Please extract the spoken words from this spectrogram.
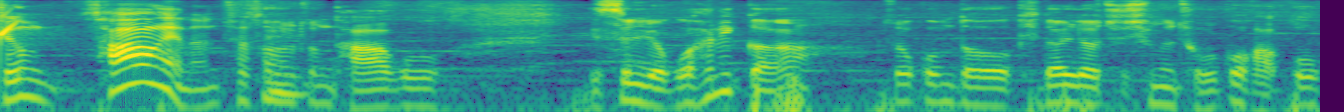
지금 상황에는 최선을 음. 좀 다하고 있으려고 하니까 조금 더 기다려 주시면 좋을 것 같고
